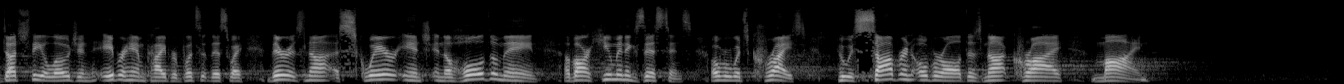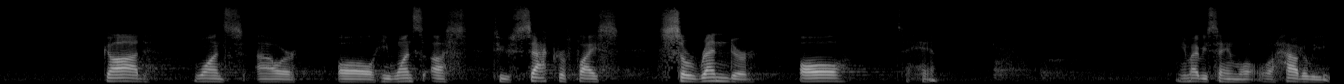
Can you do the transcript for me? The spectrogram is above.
Dutch theologian Abraham Kuyper puts it this way There is not a square inch in the whole domain of our human existence over which Christ, who is sovereign over all, does not cry, Mine. God wants our all. He wants us to sacrifice, surrender all to Him. You might be saying, well, well how, do we,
